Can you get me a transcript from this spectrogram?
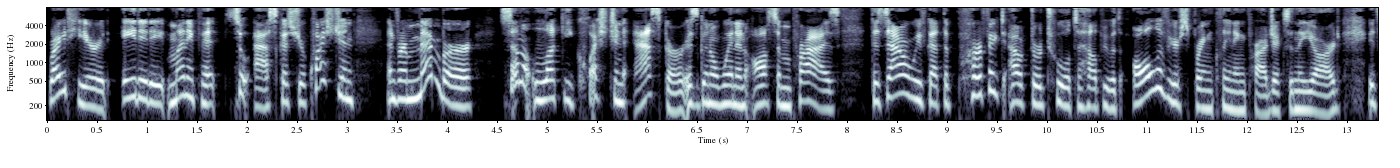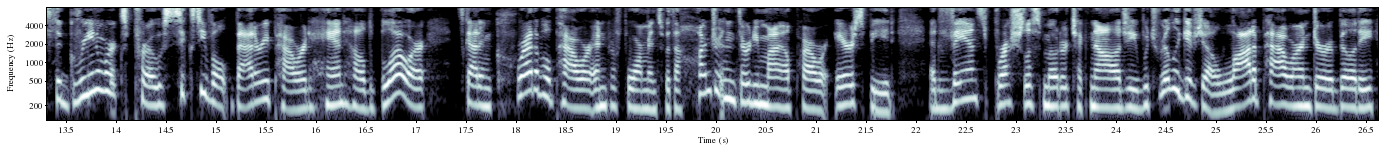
right here at 888 Money Pit. So ask us your question. And remember, some lucky question asker is going to win an awesome prize. This hour, we've got the perfect outdoor tool to help you with all of your spring cleaning projects in the yard. It's the Greenworks Pro 60 volt battery powered handheld blower. It's got incredible power and performance with 130 mile per hour airspeed, advanced brushless motor technology, which really gives you a lot of power and durability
